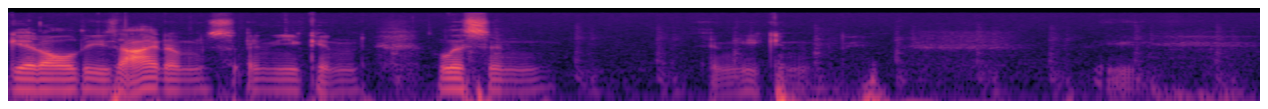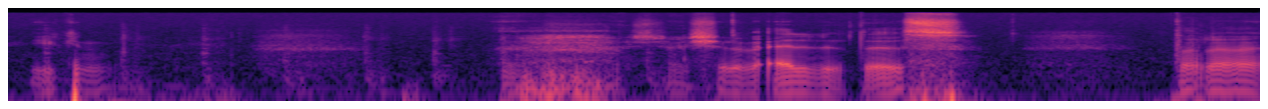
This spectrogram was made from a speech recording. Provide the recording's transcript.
get all these items and you can listen and you can you, you can uh, I should have edited this but uh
